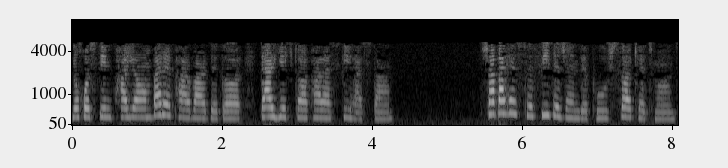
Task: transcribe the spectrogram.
نخستین پیامبر پروردگار در یکتا پرستی هستم. شبه سفید جنده پوش ساکت ماند.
